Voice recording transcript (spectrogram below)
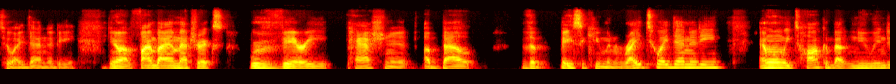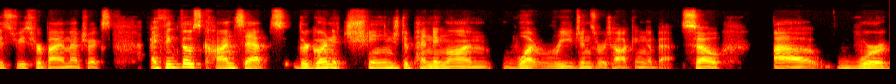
to identity. You know, at FindBiometrics, we're very passionate about the basic human right to identity. And when we talk about new industries for biometrics, I think those concepts they're going to change depending on what regions we're talking about. So uh, we're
